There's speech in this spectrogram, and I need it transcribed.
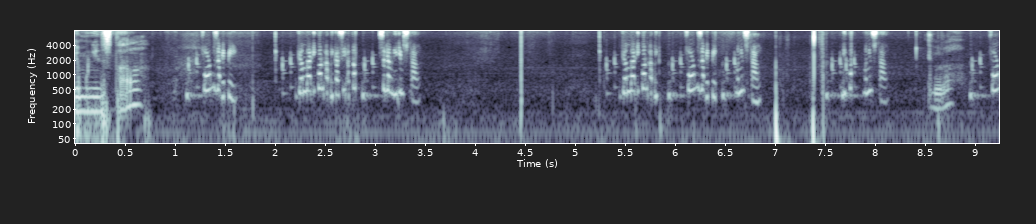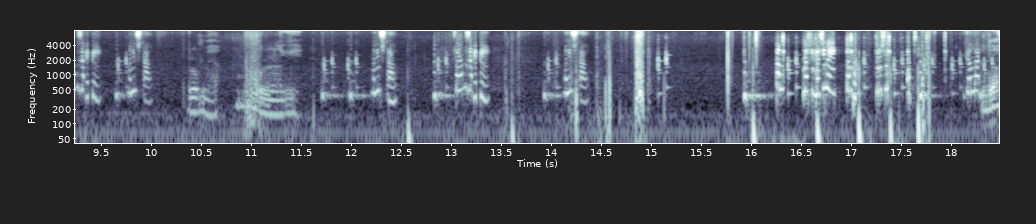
lagi menginstal. Belum ya? Belum lagi. Udah.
